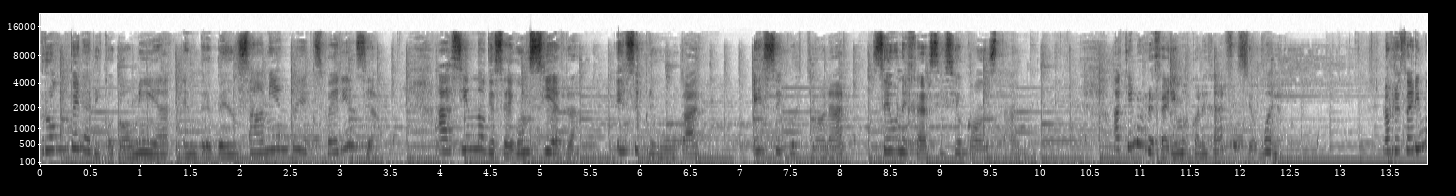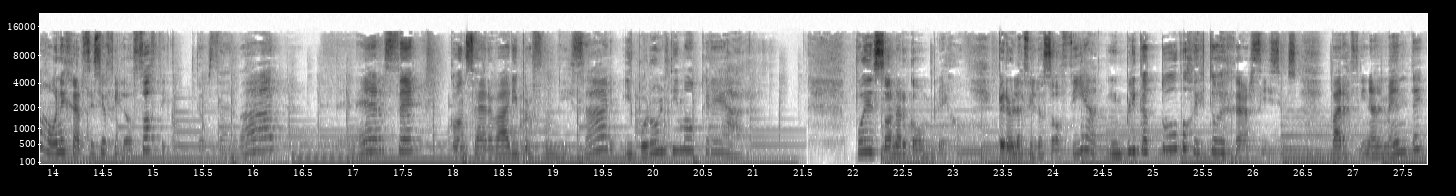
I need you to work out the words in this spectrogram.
rompe la dicotomía entre pensamiento y experiencia, haciendo que según Sierra, ese preguntar, ese cuestionar, sea un ejercicio constante. ¿A qué nos referimos con ejercicio? Bueno, nos referimos a un ejercicio filosófico, de observar, conservar y profundizar y por último crear. Puede sonar complejo, pero la filosofía implica todos estos ejercicios para finalmente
